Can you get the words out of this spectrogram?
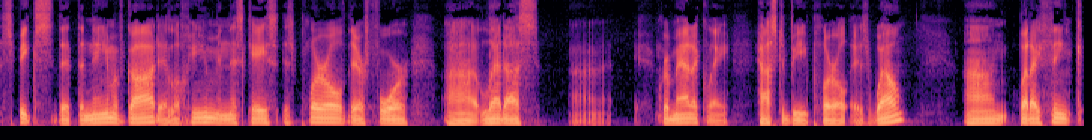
speaks that the name of God, Elohim in this case, is plural. Therefore, uh, let us uh, grammatically has to be plural as well. Um, but I think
